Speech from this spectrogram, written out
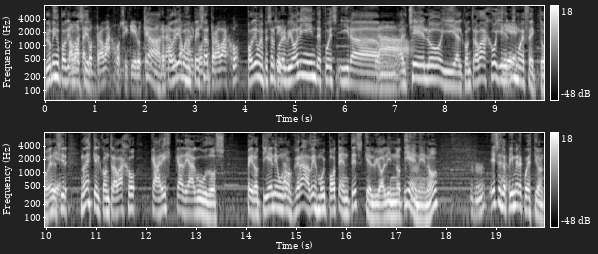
Lo mismo podríamos Vamos decir. el contrabajo, si quiere usted. Claro, grave, podríamos empezar- contrabajo. Podríamos empezar por el violín, después ir a- al cello y al contrabajo y es el mismo efecto. Es Bien. decir, no es que el contrabajo carezca de agudos, pero tiene unos graves muy potentes que el violín no tiene, ¿no? Esa es la primera cuestión.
